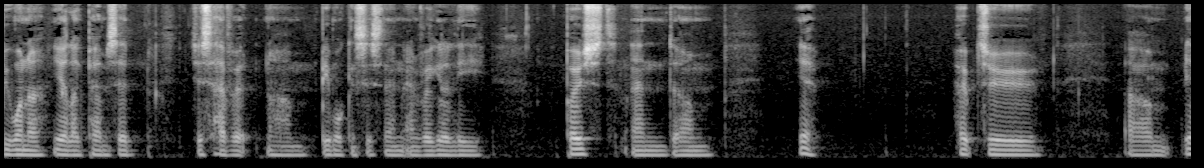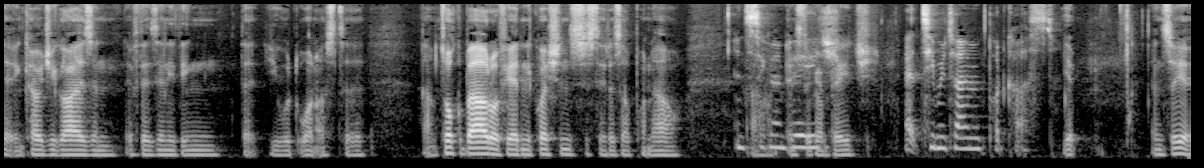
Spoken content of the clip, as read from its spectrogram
we want to, yeah, like Pam said, just have it um, be more consistent and regularly post, and um, yeah, hope to, um, yeah, encourage you guys, and if there's anything that you would want us to um, talk about, or if you had any questions, just hit us up on our instagram, um, page, Instagram page. at timu time podcast Yep. And so yeah,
